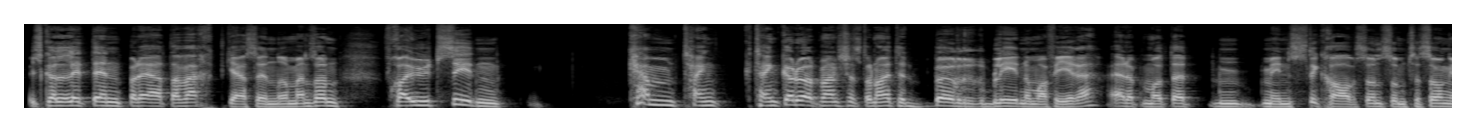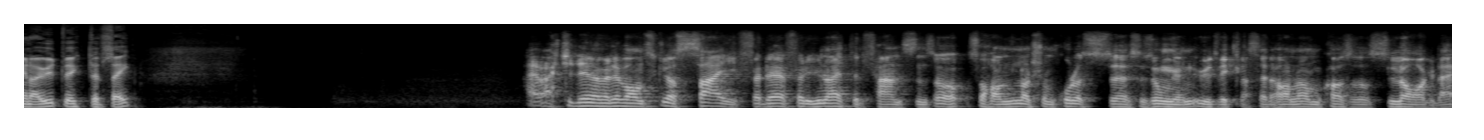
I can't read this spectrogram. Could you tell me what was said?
Vi skal litt inn på det etter hvert, Geir Sindre, men sånn fra utsiden hvem tenk, tenker du at Manchester United bør bli nummer fire? Er det på en måte et minstekrav, sånn som sesongen har utviklet seg? Jeg vet ikke, Det er veldig vanskelig å si. For det for United-fansen så, så, handler det ikke om hvordan sesongen utvikler seg, det handler om hva slags lag de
